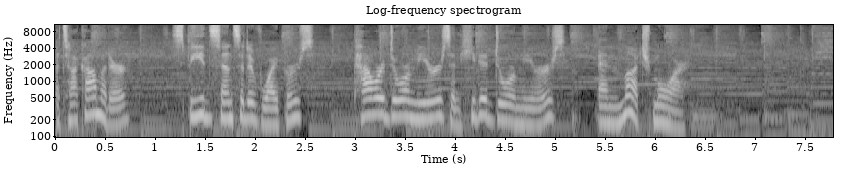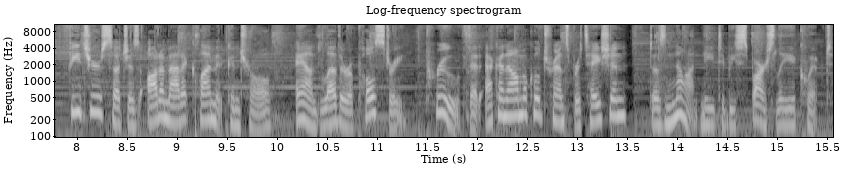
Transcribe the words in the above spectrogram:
a tachometer, speed-sensitive wipers, power door mirrors and heated door mirrors, and much more. Features such as automatic climate control and leather upholstery prove that economical transportation does not need to be sparsely equipped.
